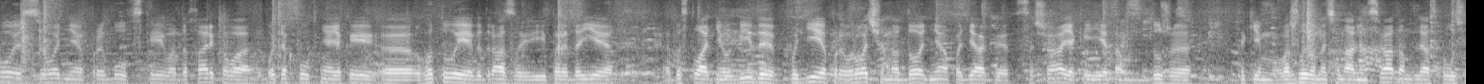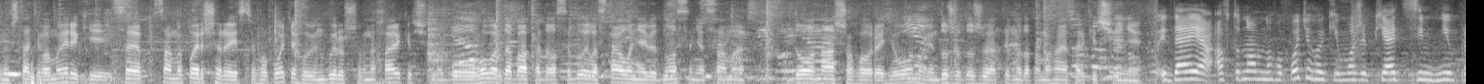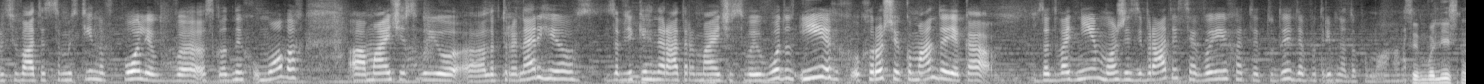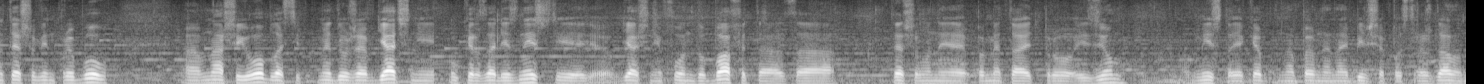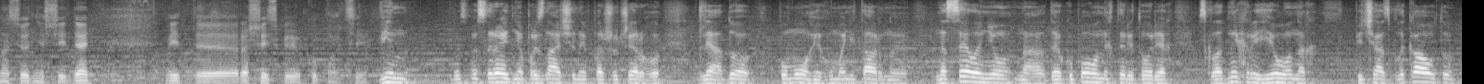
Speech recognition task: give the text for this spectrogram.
поїзд сьогодні прибув з Києва до Харкова. Потяг кухня, який е, готує відразу і передає безплатні обіди. Подія приурочена до Дня подяки США, який є там дуже таким важливим національним святом для Сполучених Штатів Америки. Це саме перший рейс цього потягу. Він вирушив на Харківщину, бо Говарда Баффета особливе ставлення, відношення саме до нашого регіону. Він дуже дуже активно допомагає Харківщині. Ідея автономного потягу, який може 5-7 днів працювати самостійно в полі в складних умовах, маючи свою е, електроенергію завдяки генераторам, маючи свою воду, і хорошою командою, яка за два дні може зібратися, виїхати туди, де потрібна допомога. Символічно те, що він прибув е, в нашій області. Ми дуже вдячні Укрзалізничці, вдячні фонду Баффета за те, що вони пам'ятають про Ізюм, місто, яке, напевне, найбільше постраждало на сьогоднішній день від е, рашистської окупації. Він безпосередньо призначений в першу чергу для допомоги гуманітарної населенню на деокупованих територіях, в складних регіонах під час блекауту.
